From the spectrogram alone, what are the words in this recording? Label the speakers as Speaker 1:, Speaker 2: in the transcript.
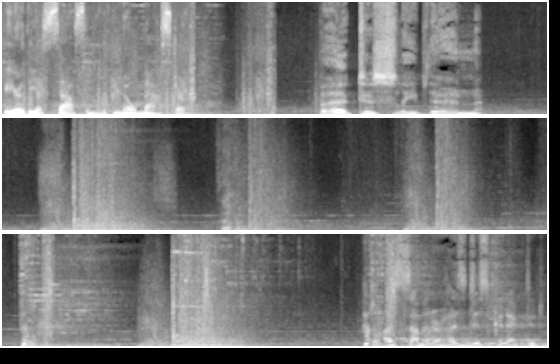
Speaker 1: Fear the assassin with no master.
Speaker 2: Back to sleep then.
Speaker 3: A summoner has disconnected.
